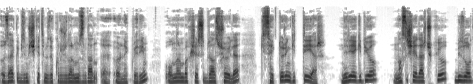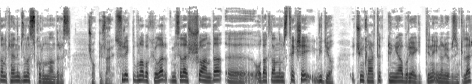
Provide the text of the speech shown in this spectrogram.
özellikle bizim şirketimizde kurucularımızdan örnek vereyim. Onların bakış açısı biraz şöyle. Sektörün gittiği yer nereye gidiyor? Nasıl şeyler çıkıyor? Biz oradan kendimizi nasıl konumlandırırız? Çok güzel. Sürekli buna bakıyorlar. Mesela şu anda e, odaklandığımız tek şey video. Çünkü artık dünya buraya gittiğine inanıyor bizimkiler.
